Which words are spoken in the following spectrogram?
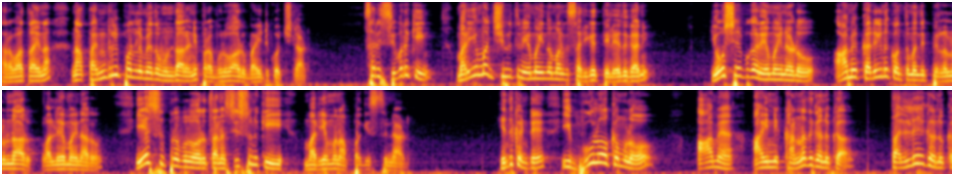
తర్వాత ఆయన నా తండ్రి పనుల మీద ఉండాలని ప్రభులు వారు బయటకు వచ్చినాడు. సరే చివరికి మరియమ్మ జీవితం ఏమైందో మనకు సరిగా తెలియదు కానీ యోసేపు గారు ఏమైనాడో ఆమె కలిగిన కొంతమంది పిల్లలున్నారు. వాళ్ళు ఏమైనారో యేసుప్రభులు వారు తన శిష్యునికి మరియమ్మను అప్పగిస్తున్నాడు. ఎందుకంటే ఈ భూలోకంలో ఆమె ఆయన్ని కన్నది గనుక తల్లే గనుక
